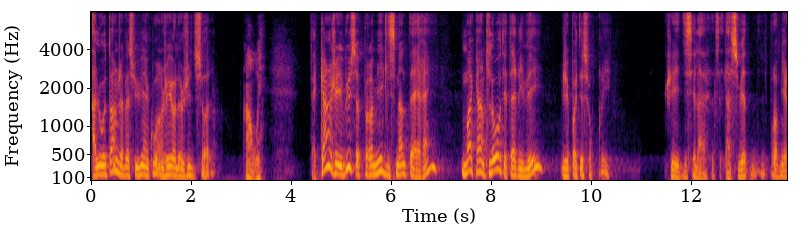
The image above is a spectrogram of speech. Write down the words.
à l'automne, j'avais suivi un cours en géologie du sol. Ah oui. quand j'ai vu ce premier glissement de terrain, moi, quand l'autre est arrivé, j'ai pas été surpris. J'ai dit, c'est la, la, suite du premier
